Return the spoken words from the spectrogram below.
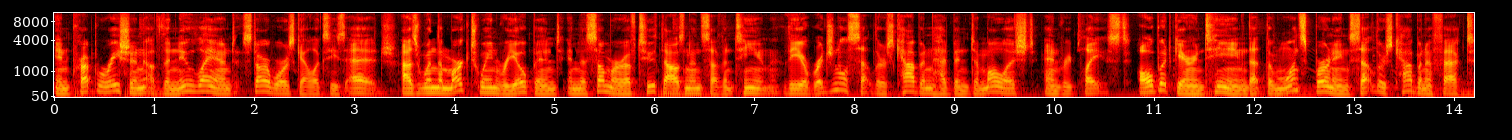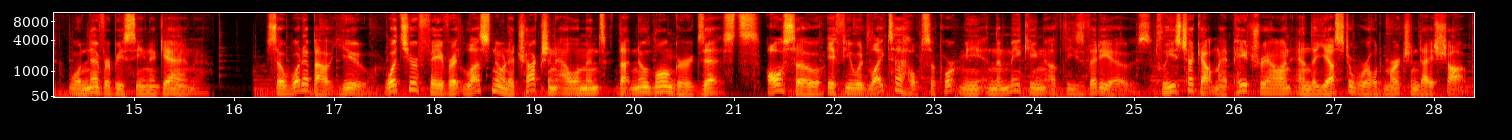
in preparation of the new land Star Wars Galaxy's Edge, as when the Mark Twain reopened in the summer of 2017. The original settler's cabin had been demolished and replaced, all but guaranteeing that the once burning settler's cabin effect will never be seen again. So what about you? What's your favorite less known attraction element that no longer exists? Also, if you would like to help support me in the making of these videos, please check out my Patreon and the Yesterworld merchandise shop.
